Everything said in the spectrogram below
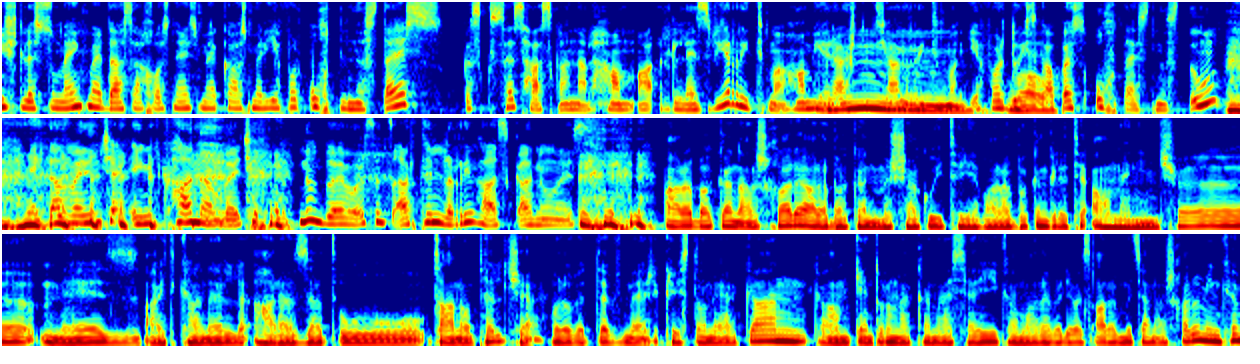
Միշտ լսում էինք մեր դասախոսներից մեկը ասում էր, երբ որ ուխտ նստես, կսկսես հասկանալ համ լեզվի ռիթմը, համ երաժշտության ռիթմը։ Երբ որ դու իսկապես ուխտ ես նստում, այդ ամեն ինչը այնքան է մեջ մտնում, դու որ ասած արդեն լրիվ հասկանում ես։ Արաբական աշխարհը, արաբական մշակույթը եւ արաբական գրեթե ամեն ինչը մեզ այդքան էլ հարազատ ու ծանոթել չէ, որովհետեւ մեր քրիստոնեական կամ կենտրոնական Ասիայի կամ արևելևս արևմտյան աշխարհում ինքը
